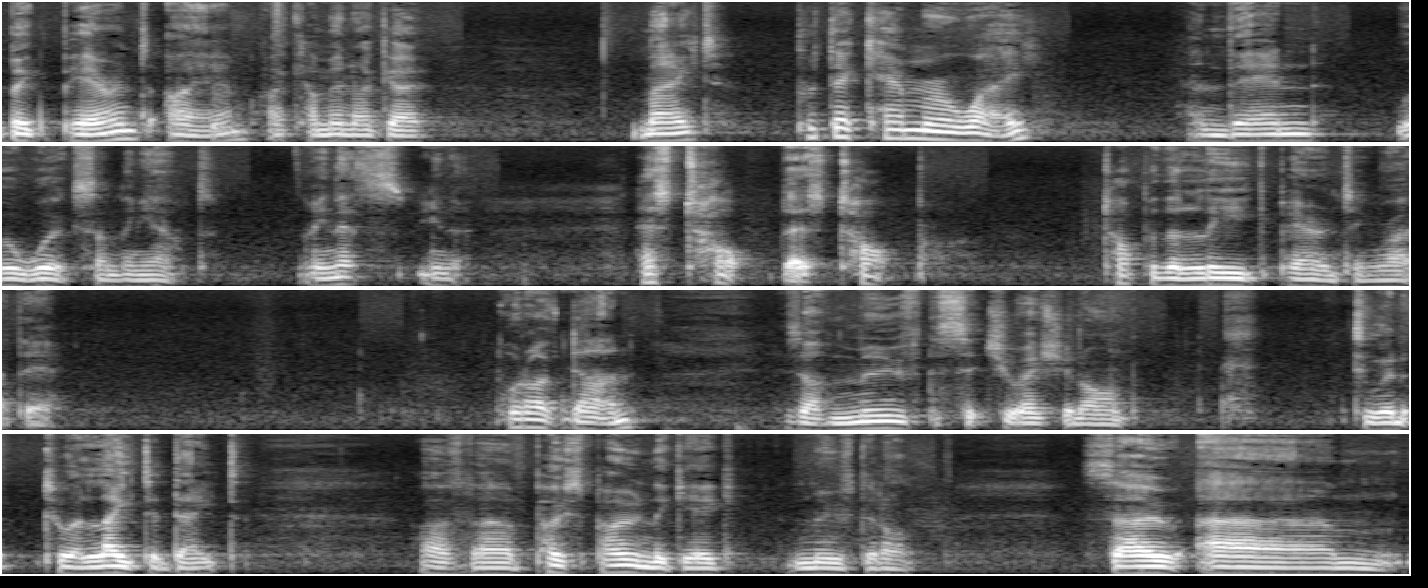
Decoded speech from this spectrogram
big parent, I am, I come in, I go, Mate, put that camera away and then we'll work something out. I mean, that's, you know, that's top, that's top, top of the league parenting right there. What I've done is I've moved the situation on to a, to a later date. I've uh, postponed the gig and moved it on. So um,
